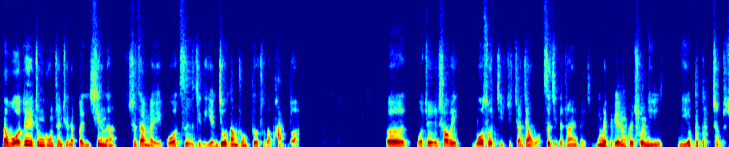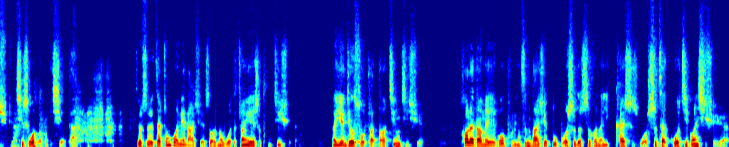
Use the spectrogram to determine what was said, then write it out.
那我对中共政权的本性呢，是在美国自己的研究当中得出的判断。呃，我这稍微。啰嗦几句，讲讲我自己的专业背景，因为别人会说你你又不懂政治学，其实我懂一些的。就是在中国念大学的时候，那我的专业是统计学，那研究所转到经济学，后来到美国普林斯顿大学读博士的时候呢，一开始我是在国际关系学院，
